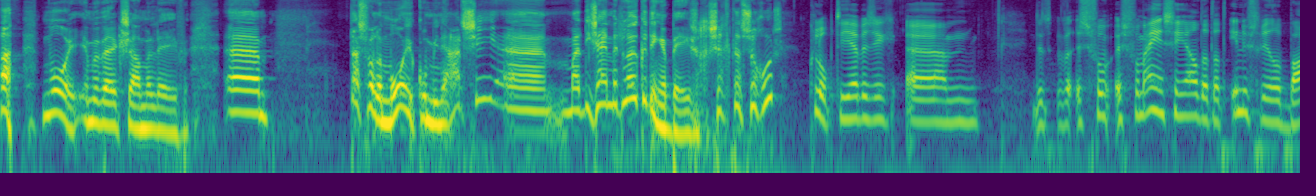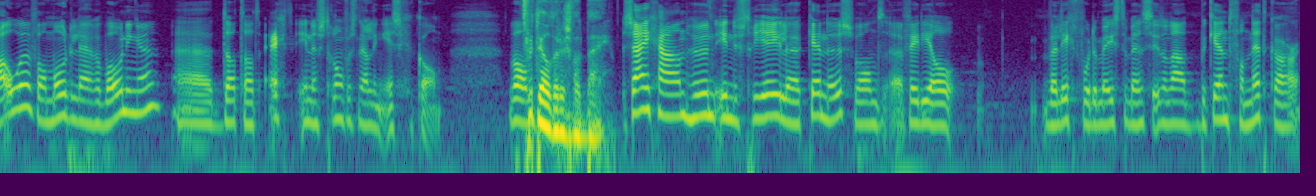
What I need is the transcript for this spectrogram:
Mooi in mijn werkzame leven. Uh, dat is wel een mooie combinatie, uh, maar die zijn met leuke dingen bezig. Zeg ik dat zo goed? Klopt, die hebben zich. Um, dat is voor, is voor mij een signaal dat dat industrieel bouwen van modulaire woningen, uh, dat dat echt in een stroomversnelling is gekomen. Want Vertel er eens wat bij. Zij gaan hun industriële kennis, want uh, VDL wellicht voor de meeste mensen inderdaad bekend van Netcar.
